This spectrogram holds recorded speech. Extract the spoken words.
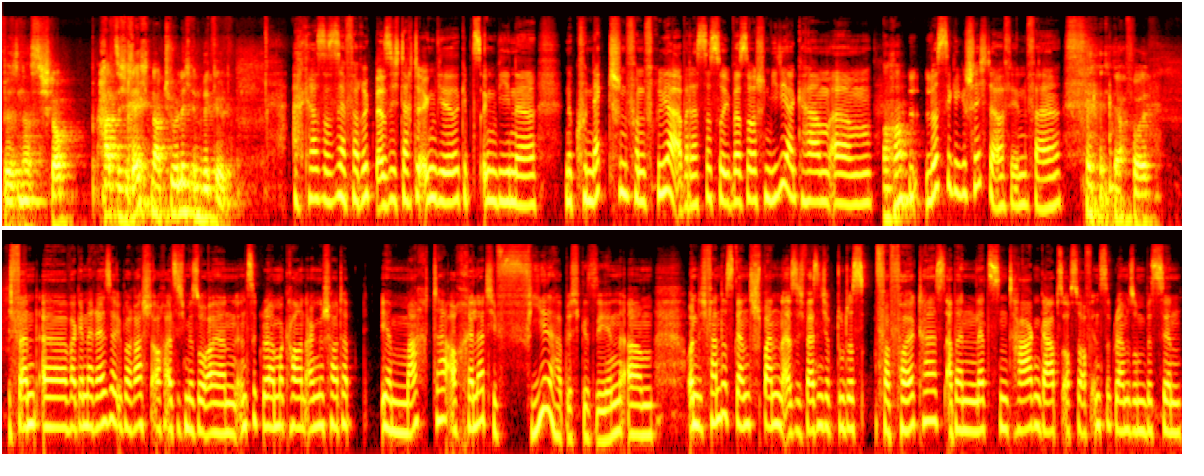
Business. Ich glaube, hat sich recht natürlich entwickelt. Ach krass, das ist ja verrückt. Also ich dachte irgendwie gibt es irgendwie eine, eine Connection von früher, aber dass das so über Social Media kam, ähm, lustige Geschichte auf jeden Fall. ja, voll. Ich fand, äh, war generell sehr überrascht, auch als ich mir so euren Instagram-Account angeschaut habe. Ihr macht da auch relativ viel, habe ich gesehen. Ähm, und ich fand das ganz spannend. Also ich weiß nicht, ob du das verfolgt hast, aber in den letzten Tagen gab es auch so auf Instagram so ein bisschen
